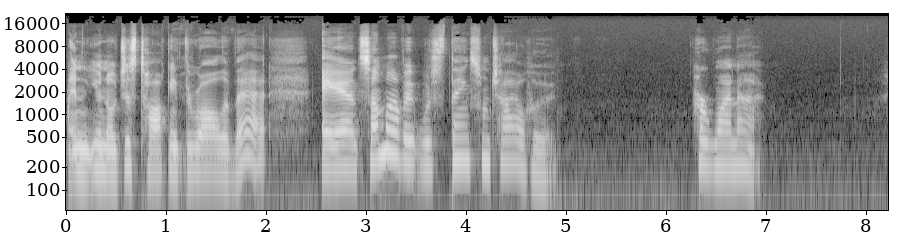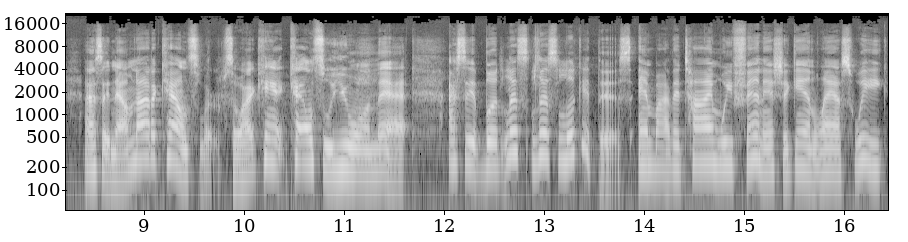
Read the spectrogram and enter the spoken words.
And, you know, just talking through all of that. And some of it was things from childhood. Her why not? I said, now I'm not a counselor, so I can't counsel you on that. I said, but let's let's look at this. And by the time we finish again last week,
